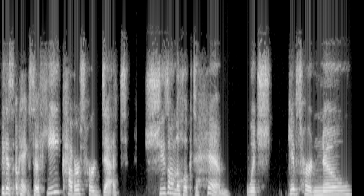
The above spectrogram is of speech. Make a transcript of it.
Because, okay, so if he covers her debt, she's on the hook to him, which gives her no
